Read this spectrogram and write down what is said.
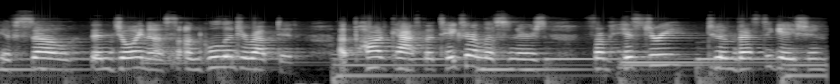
If so, then join us on Ghoul Interrupted, a podcast that takes our listeners from history to investigation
